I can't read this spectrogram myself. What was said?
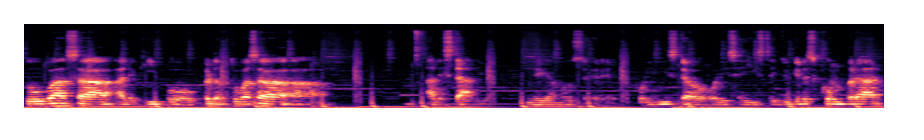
tú vas al equipo, perdón, tú vas a, al estadio, digamos, eh, o, liceísta, y tú quieres comprar,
